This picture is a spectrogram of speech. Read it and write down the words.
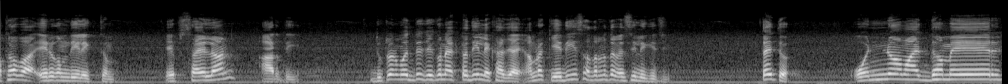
অথবা এরকম দিয়ে লিখতাম এপসাইলন আর দিয়ে দুটোর মধ্যে যে কোনো একটা দিয়ে লেখা যায়। আমরা কে দিয়ে সাধারণত বেশি লিখেছি? তাই তো? অন্য মাধ্যমের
